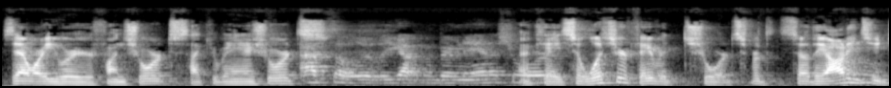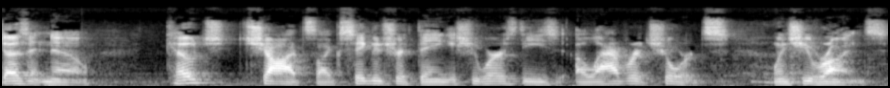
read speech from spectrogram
Is that why you wear your fun shorts, like your banana shorts? Absolutely, you got my banana shorts. Okay, so what's your favorite shorts? For so the audience who doesn't know, Coach Schott's like signature thing is she wears these elaborate shorts when she runs,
